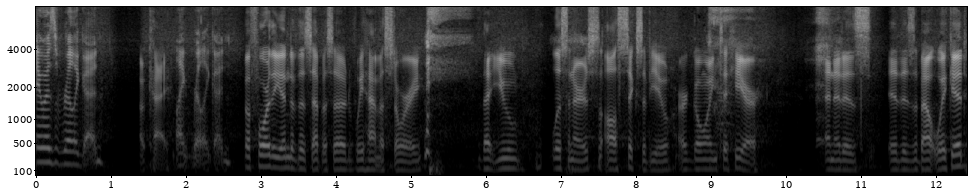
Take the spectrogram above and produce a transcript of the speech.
It was really good. Okay. Like really good. Before the end of this episode, we have a story that you listeners, all six of you, are going to hear. And it is it is about Wicked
